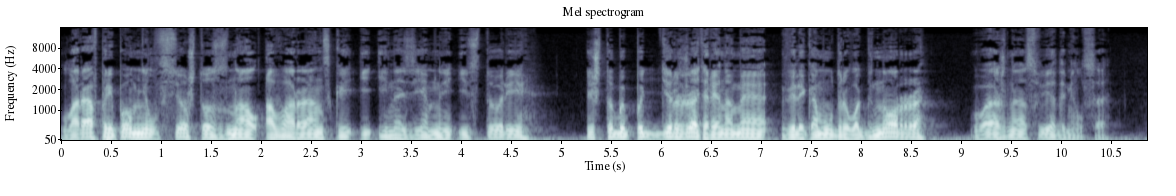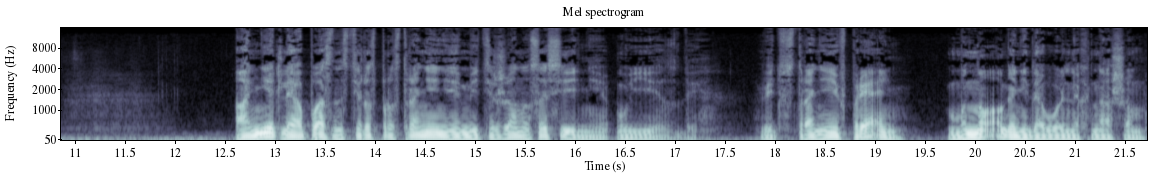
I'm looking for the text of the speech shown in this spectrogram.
Лараф припомнил все, что знал о варанской и иноземной истории, и чтобы поддержать реноме великомудрого Гнорра, важно осведомился – а нет ли опасности распространения мятежа на соседние уезды? Ведь в стране и впрямь много недовольных нашим,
